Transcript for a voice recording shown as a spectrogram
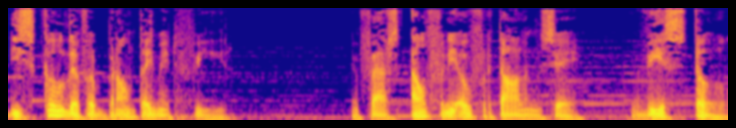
Die skilde verbrand hy met vuur. In vers 11 van die ou vertaling sê: Wees stil.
